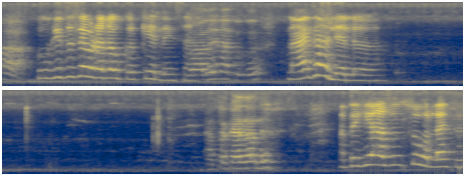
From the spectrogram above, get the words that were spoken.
हा उगीच एवढ्या लवकर केलंय सा. झालंय ना तुझं? नाही झालेलं. आता काय झालं? आता ही अजून सोलायचं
